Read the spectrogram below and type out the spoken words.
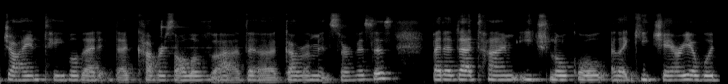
giant table that that covers all of uh, the government services. But at that time, each local, like each area would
